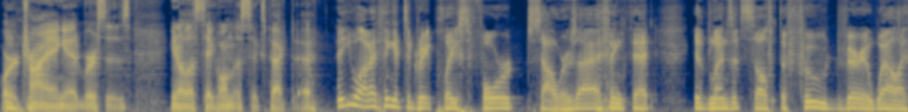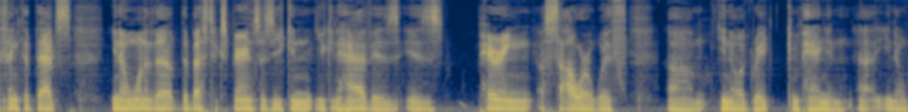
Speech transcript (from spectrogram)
or trying it versus, you know, let's take home this six pack today. Well, and I think it's a great place for sours. I I think that it lends itself to food very well. I think that that's you know one of the the best experiences you can you can have is is pairing a sour with um, you know a great companion. Uh, you know,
